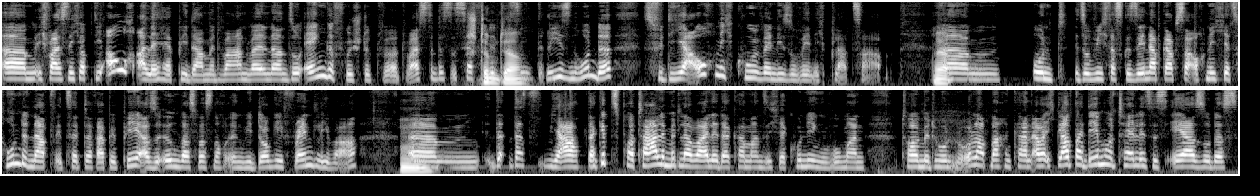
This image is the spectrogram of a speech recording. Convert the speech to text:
Ähm, ich weiß nicht, ob die auch alle happy damit waren, weil dann so eng gefrühstückt wird. Weißt du, das ist ja Stimmt, für die, ja. Riesenhunde. Ist für die ja auch nicht cool, wenn die so wenig Platz haben. Ja. Ähm, und so wie ich das gesehen habe, gab es da auch nicht jetzt Hundenapf etc. pp. Also irgendwas, was noch irgendwie doggy-friendly war. Mhm. Ähm, das, ja, da gibt's Portale mittlerweile, da kann man sich erkundigen, wo man toll mit Hunden Urlaub machen kann. Aber ich glaube, bei dem Hotel ist es eher so, dass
